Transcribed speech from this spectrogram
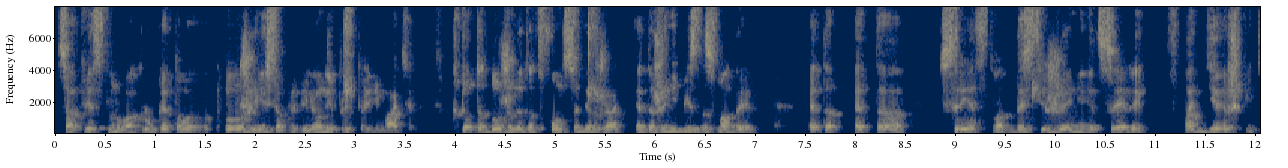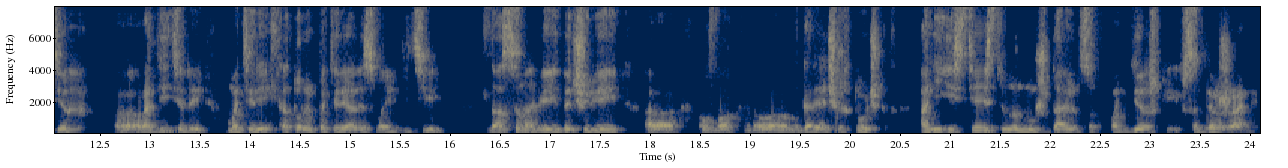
Соответственно, вокруг этого тоже есть определенные предприниматели. Кто-то должен этот фонд содержать. Это же не бизнес-модель. Это, это средство достижения цели в поддержке тех э, родителей, матерей, которые потеряли своих детей да, сыновей, дочерей э, в, э, в горячих точках, они, естественно, нуждаются в поддержке и в содержании.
